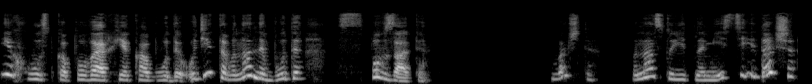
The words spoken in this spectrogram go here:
і хустка поверх, яка буде одіта, вона не буде сповзати. Бачите? Вона стоїть на місці і далі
